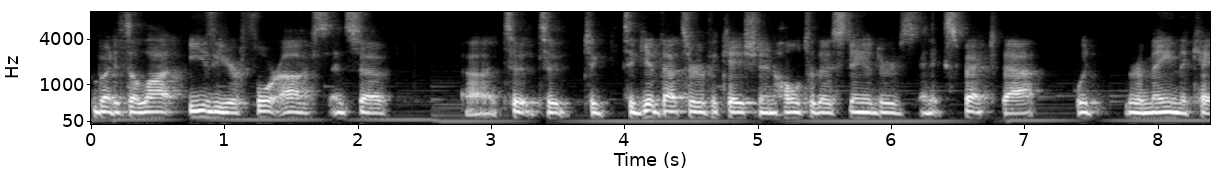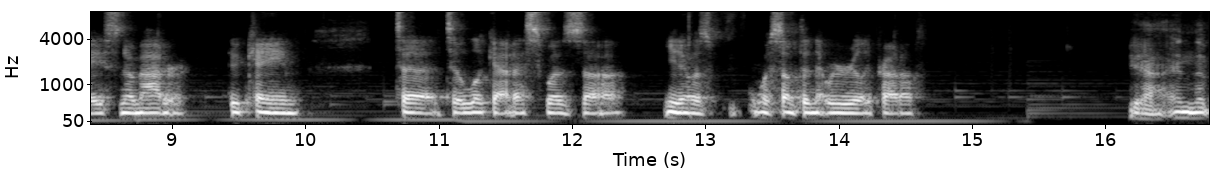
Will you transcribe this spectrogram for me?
but it's a lot easier for us and so uh, to, to, to, to get that certification and hold to those standards and expect that would remain the case no matter who came to, to look at us was, uh, you know, was, was something that we were really proud of. Yeah, and the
